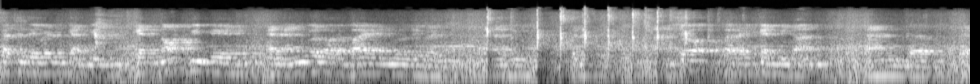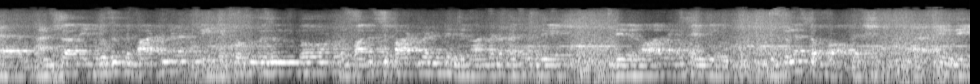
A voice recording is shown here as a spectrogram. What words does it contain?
such an event can be cannot be made an annual or a biannual event as you. I'm sure uh, it can be done, and uh, uh, I'm sure the tourism department, the ecotourism board, the forest department in the government of Madhya they will all extend you the fullest of cooperation uh, in the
